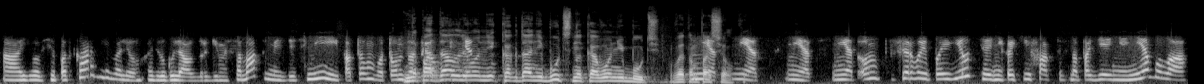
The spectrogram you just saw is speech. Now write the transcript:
а, его все подкармливали, он ходил гулял с другими собаками, с детьми, и потом вот он... Нападал ли он когда-нибудь на кого-нибудь в этом нет, поселке? Нет, нет, нет. Он впервые появился, никаких фактов нападения не было.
